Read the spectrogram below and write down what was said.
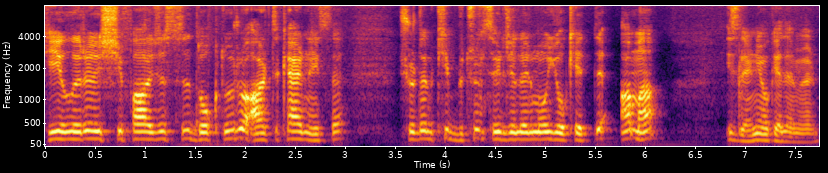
healer'ı, şifacısı, doktoru artık her neyse. Şuradaki bütün sivilcelerimi o yok etti ama izlerini yok edemiyorum.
